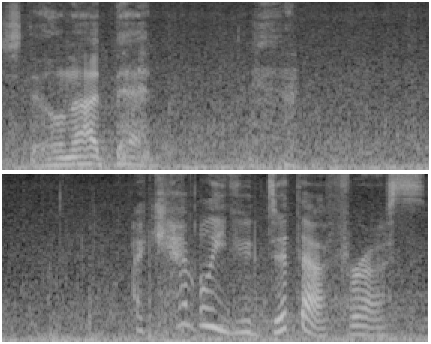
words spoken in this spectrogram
Still not dead. I can't believe you did that for us.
